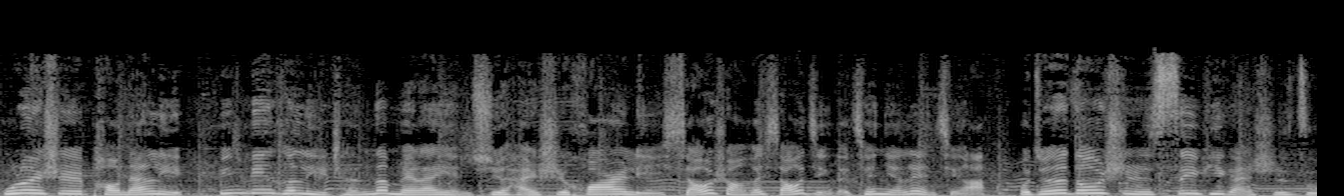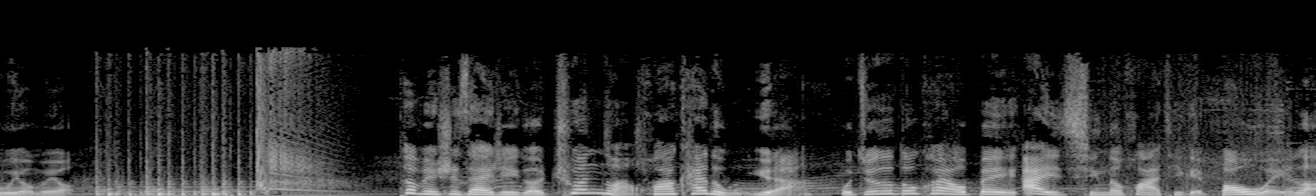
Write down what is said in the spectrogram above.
无论是跑男里冰冰和李晨的眉来眼去，还是花儿里小爽和小景的千年恋情啊，我觉得都是 CP 感十足，有没有？特别是在这个春暖花开的五月啊，我觉得都快要被爱情的话题给包围了。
